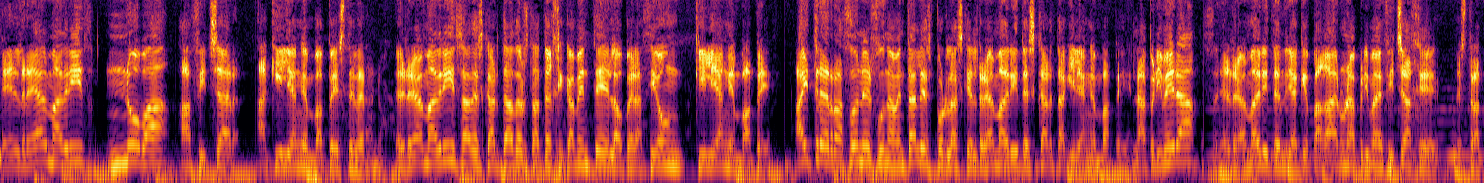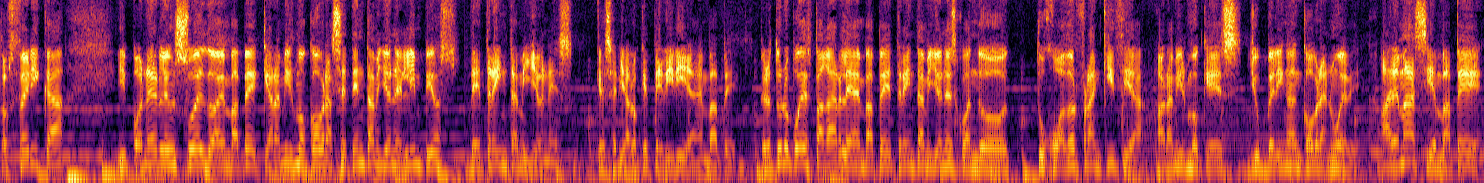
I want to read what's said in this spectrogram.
El Real Madrid no va a fichar a Kylian Mbappé este verano. El Real Madrid ha descartado estratégicamente la operación Kylian Mbappé. Hay tres razones fundamentales por las que el Real Madrid descarta a Kylian Mbappé. La primera, el Real Madrid tendría que pagar una prima de fichaje estratosférica y ponerle un sueldo a Mbappé que ahora mismo cobra 70 millones limpios de 30 millones, que sería lo que pediría a Mbappé. Pero tú no puedes pagarle a Mbappé 30 millones cuando tu jugador franquicia, ahora mismo que es Jude Bellingham, cobra 9. Además, si Mbappé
